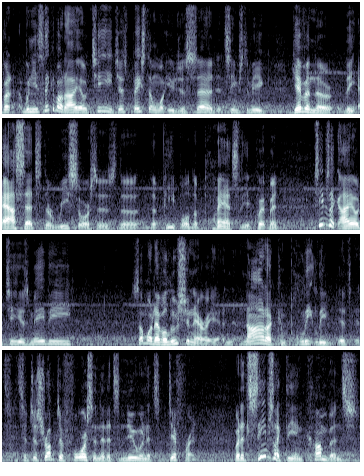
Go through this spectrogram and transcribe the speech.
but when you think about IoT, just based on what you just said, it seems to me, given the, the assets, the resources, the, the people, the plants, the equipment, it seems like IoT is maybe somewhat evolutionary, not a completely, it's, it's, it's, a disruptive force in that it's new and it's different. But it seems like the incumbents,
